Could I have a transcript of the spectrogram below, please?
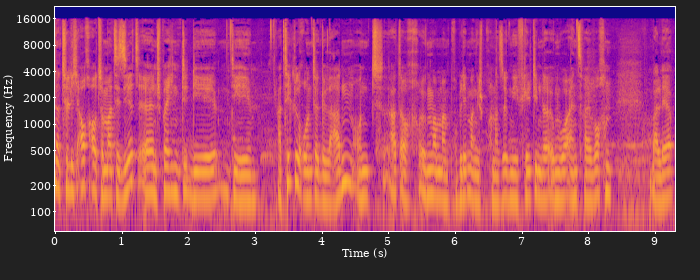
natürlich auch automatisiert äh, entsprechend die, die Artikel runtergeladen und hat auch irgendwann mal ein Problem angesprochen. Also irgendwie fehlt ihm da irgendwo ein, zwei Wochen, weil er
